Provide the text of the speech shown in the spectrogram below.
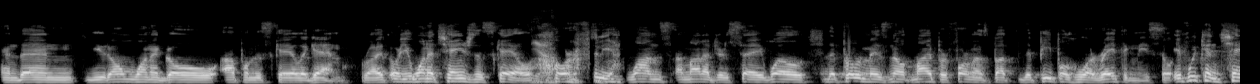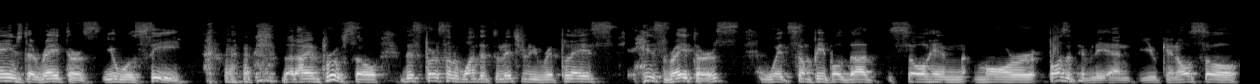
and then you don't want to go up on the scale again right? Or you want to change the scale. Yeah. or actually once a manager say well the problem is not my performance but the people who are rating me. So if we can change the raters you will see that I improved. So this person wanted to literally replace his raters with some people that saw him more positively. And you can also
